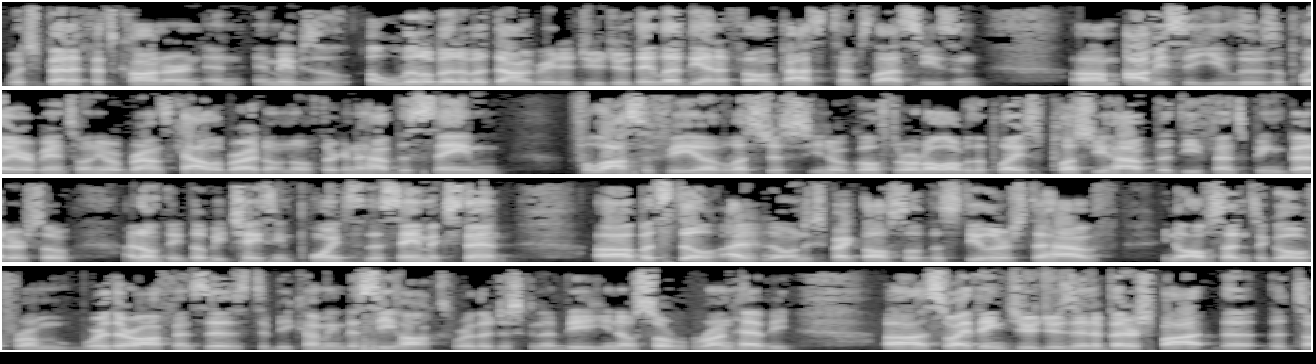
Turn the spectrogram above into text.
which benefits Conner and, and, and maybe a, a little bit of a downgraded Juju. They led the NFL in pass attempts last season. Um, obviously you lose a player of Antonio Brown's caliber. I don't know if they're going to have the same philosophy of let's just, you know, go throw it all over the place. Plus you have the defense being better. So I don't think they'll be chasing points to the same extent. Uh, but still, I don't expect also the Steelers to have, you know, all of a sudden to go from where their offense is to becoming the Seahawks, where they're just going to be, you know, so run heavy. Uh, so I think Juju's in a better spot. The, the, t-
